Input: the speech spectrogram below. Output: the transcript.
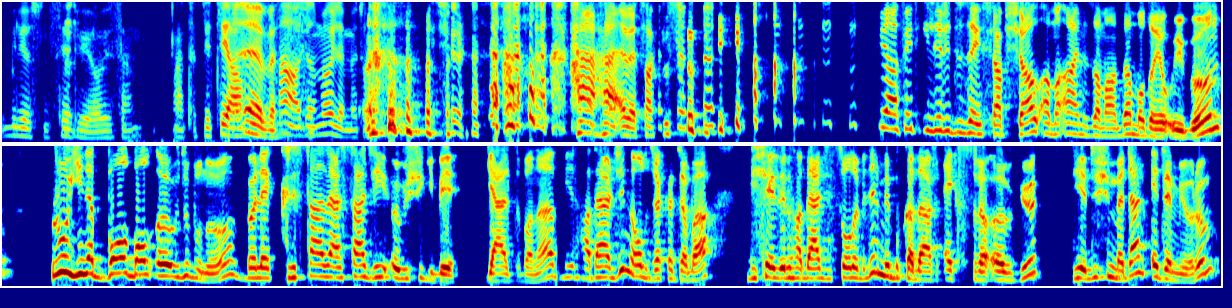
biliyorsun seviyor o yüzden artık ciddi al. Evet. Ha canım öyle mi? Ha ha evet haklısın. Kıyafet ileri düzey şapşal ama aynı zamanda modaya uygun. Ru yine bol bol övdü bunu. Böyle Kristal Versace'yi övüşü gibi geldi bana. Bir haberci mi olacak acaba? Bir şeylerin habercisi olabilir mi bu kadar ekstra övgü diye düşünmeden edemiyorum.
